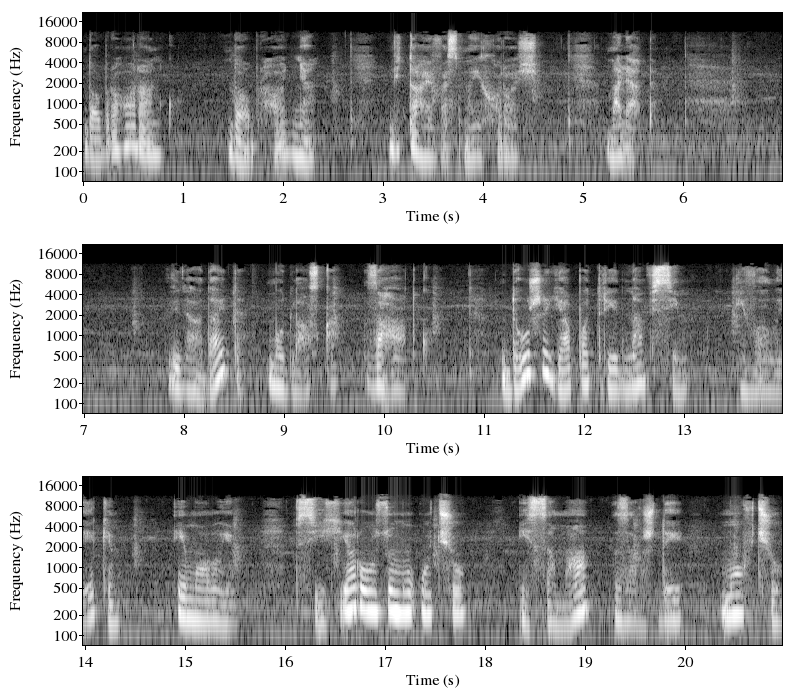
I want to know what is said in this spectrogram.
Доброго ранку, доброго дня. Вітаю вас, мої хороші малята. Відгадайте, будь ласка, загадку. Дуже я потрібна всім, і великим, і малим. Всіх я розуму учу, і сама завжди мовчу.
